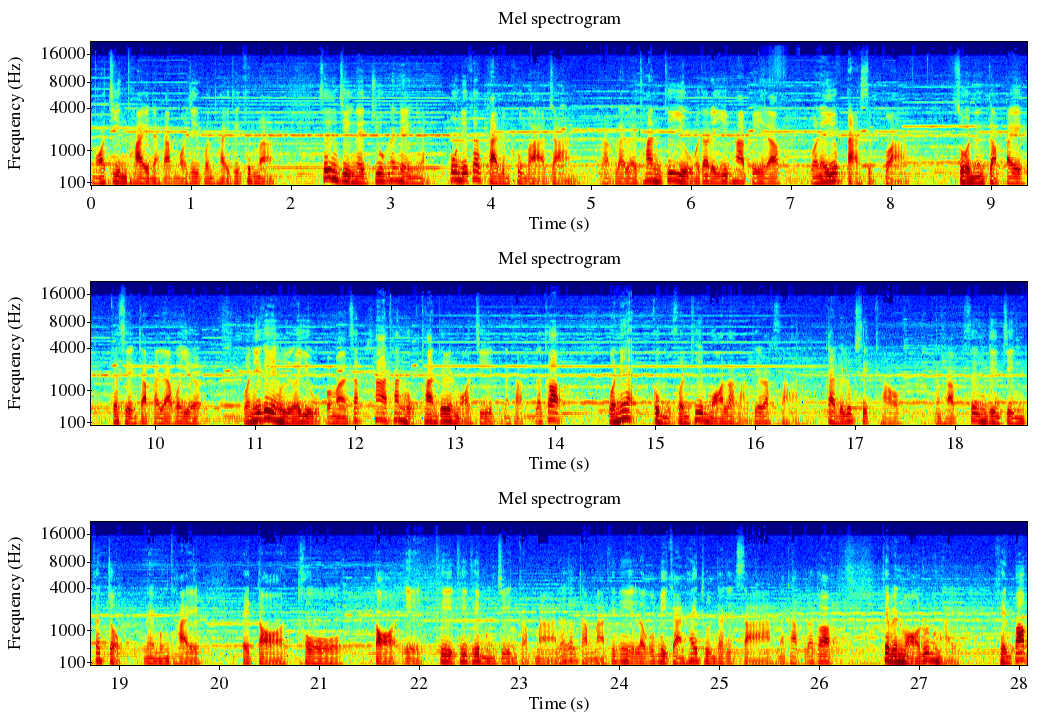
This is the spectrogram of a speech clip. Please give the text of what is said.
หมอจีนไทยนะครับ หมอจีนคนไทยที่ขึ้นมา ซึ่งจริงในยุคนั้นเองเนี่ยพวกนี้ก็กลายเป็นครูบาอาจารย์ครับหลาย ๆ ท่านที่อยู่มาตั้งแต่25 ปีแล้ว วันนี้อายุ 80 กว่า ส่วนหนึ่งกลับไปเกษียณกลับไปแล้วก็เยอะ วันนี้ก็ยังเหลืออยู่ประมาณสัก 5 ท่าน 6 ท่านที่เป็นหมอจีนนะครับแล้วก็วันนี้กลุ่มคนที่หมอหลัก ๆ ที่รักษากลายเป็นลูกศิษย์เขา นะครับซึ่งจริงๆก็จบในเมืองไทยไปต่อโทต่อเอกที่ที่ที่เมืองจีนกลับมา แล้วก็กลับมาที่นี่เราก็มีการให้ทุนการศึกษานะครับแล้วก็จะเป็นหมอรุ่นใหม่ เห็นปั๊บ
